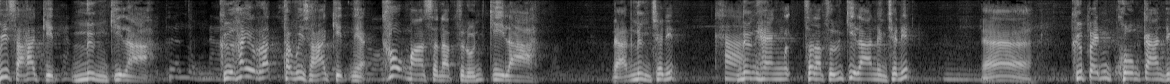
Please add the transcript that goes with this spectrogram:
วิสาหกิจ 1 กีฬาเพื่อลงนามคือให้รัฐวิสาหกิจเนี่ยเข้ามาสนับสนุนกีฬานะหนึ่งชนิดค่ะหนึ่งแห่งสนับสนุนกีฬาหนึ่งชนิดอ่าคือเป็นโครงการจ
